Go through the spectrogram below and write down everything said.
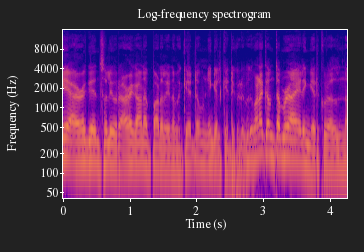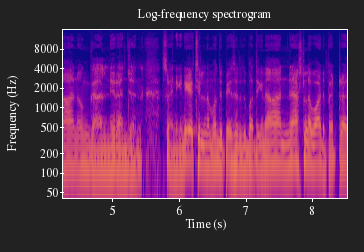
அழகே அழகுன்னு சொல்லி ஒரு அழகான பாடலை நம்ம கேட்டோம். நீங்கள் கேட்டுக்கிடுவது வணக்கம் தமிழா இளைஞர் குரல். நான் உங்கள் நிரஞ்சன். ஸோ இன்றைக்கி நிகழ்ச்சியில் நம்ம வந்து பேசுகிறது பார்த்திங்கன்னா நேஷனல் அவார்டு பெற்ற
